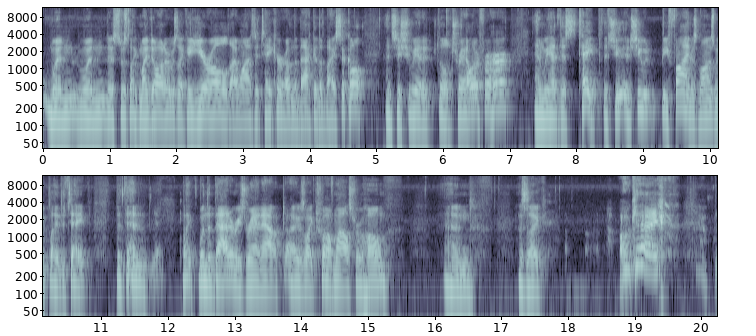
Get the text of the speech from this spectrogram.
when when this was like my daughter was like a year old i wanted to take her on the back of the bicycle and so she, we had a little trailer for her and we had this tape that she and she would be fine as long as we played the tape. But then, yeah. like when the batteries ran out, I was like 12 miles from home, and I was like, okay.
